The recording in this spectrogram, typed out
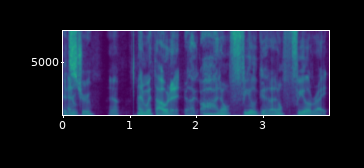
It's And- true. Yeah. And without it, you're like, oh, I don't feel good. I don't feel right.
